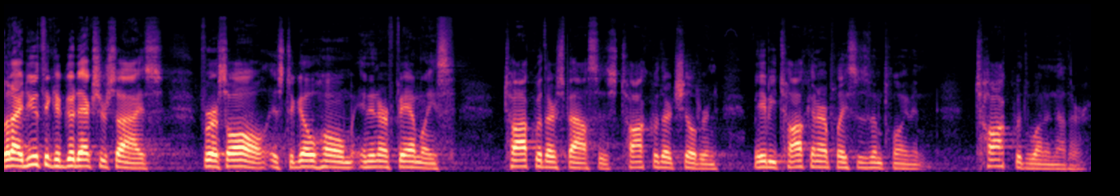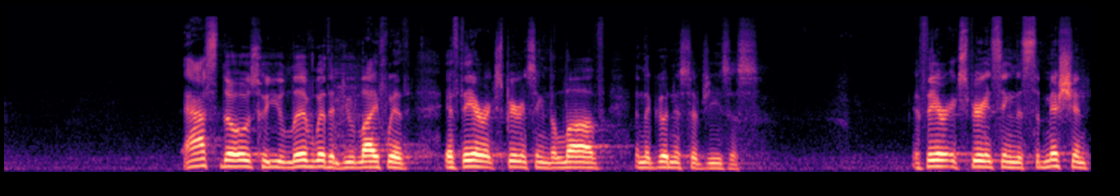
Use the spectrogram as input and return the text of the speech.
But I do think a good exercise for us all is to go home and in our families talk with our spouses, talk with our children, maybe talk in our places of employment, talk with one another. Ask those who you live with and do life with if they are experiencing the love and the goodness of Jesus. If they are experiencing the submission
